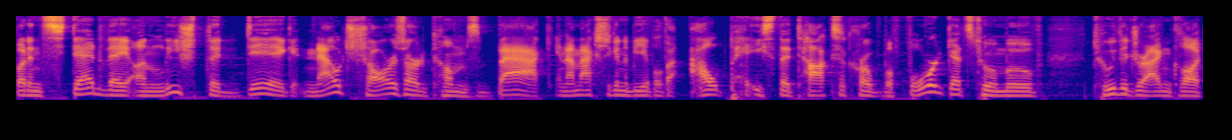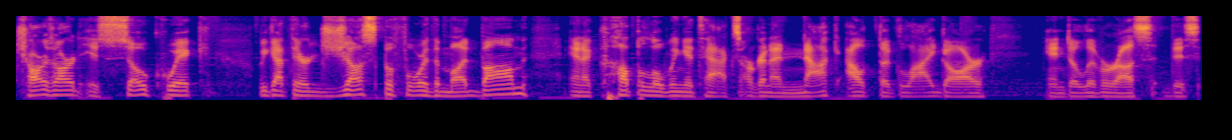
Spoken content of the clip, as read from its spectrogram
but instead they unleash the dig. Now Charizard comes back, and I'm actually going to be able to outpace the Toxicroak before it gets to a move to the Dragon Claw. Charizard is so quick. We got there just before the Mud Bomb, and a couple of wing attacks are going to knock out the Gligar and deliver us this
